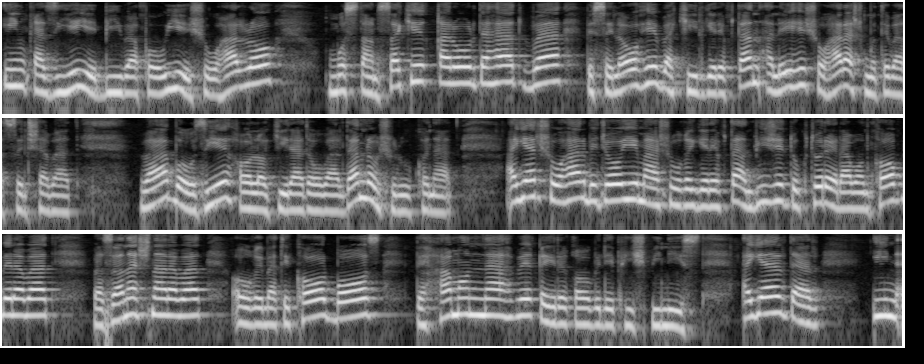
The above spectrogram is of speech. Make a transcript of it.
این قضیه بیوفایی شوهر را مستمسک قرار دهد و به صلاح وکیل گرفتن علیه شوهرش متوسل شود. و بازی حالا گیرد آوردن را شروع کند. اگر شوهر به جای معشوقه گرفتن پیش دکتر روانکاو برود و زنش نرود عاقبت کار باز به همان نحو غیرقابل پیش بینی است اگر در این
